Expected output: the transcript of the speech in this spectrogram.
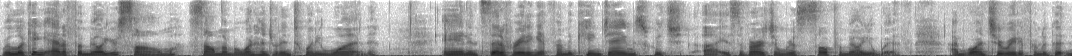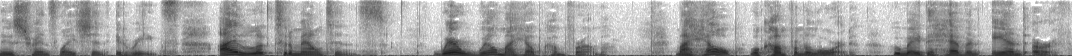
We're looking at a familiar psalm, Psalm number 121. And instead of reading it from the King James, which uh, is the version we're so familiar with, I'm going to read it from the Good News Translation. It reads I look to the mountains. Where will my help come from? My help will come from the Lord, who made the heaven and earth.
